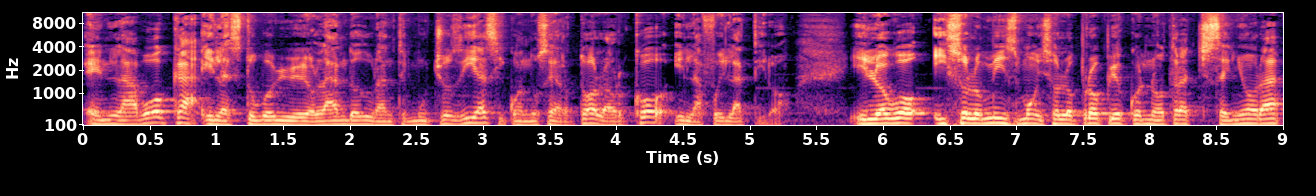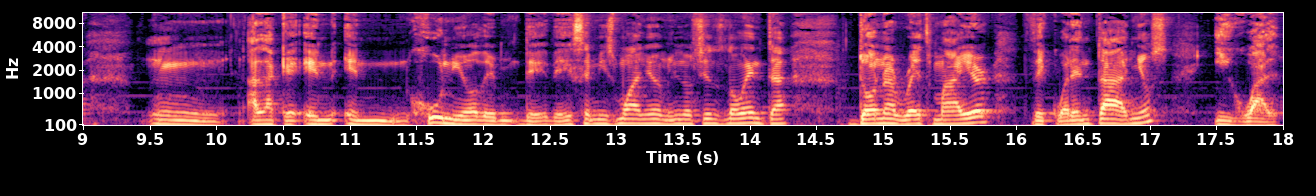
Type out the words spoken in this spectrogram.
en la boca y la estuvo violando durante muchos días y cuando se hartó la ahorcó y la fue y la tiró. Y luego hizo lo mismo, hizo lo propio con otra señora mm, a la que en, en junio de, de, ese mismo año, de 1990, Donna Redmeyer, de 40 años, igual.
